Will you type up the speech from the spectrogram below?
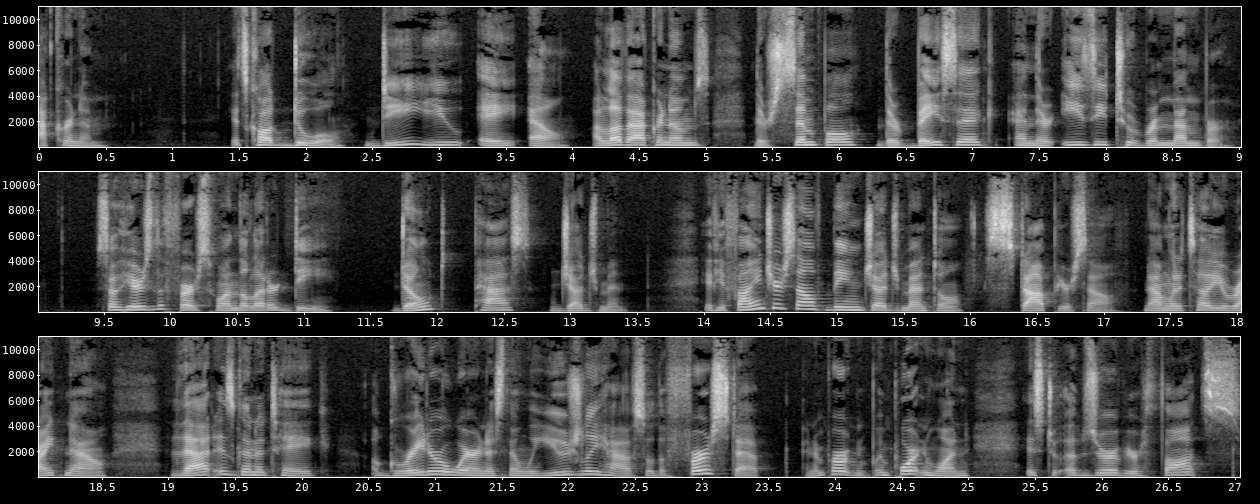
acronym. It's called DUAL, D U A L. I love acronyms. They're simple, they're basic, and they're easy to remember. So here's the first one the letter D. Don't pass judgment. If you find yourself being judgmental, stop yourself. Now, I'm going to tell you right now, that is going to take a greater awareness than we usually have. So, the first step, an important, important one, is to observe your thoughts,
